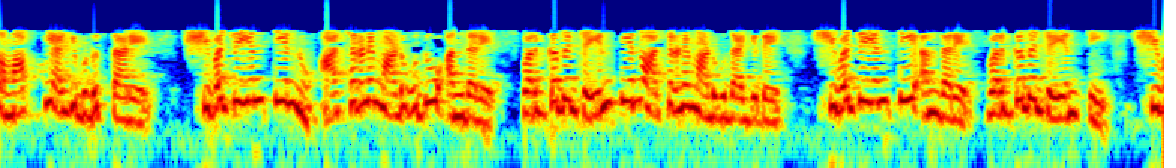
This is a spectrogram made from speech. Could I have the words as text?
ಸಮಾಪ್ತಿಯಾಗಿ ಬಿಡುತ್ತಾರೆ. ಶಿವ ಜಯಂತಿಯನ್ನು ಆಚರಣೆ ಮಾಡುವುದು ಅಂದರೆ ಸ್ವರ್ಗದ ಜಯಂತಿಯನ್ನು ಆಚರಣೆ ಮಾಡುವುದಾಗಿದೆ. ಶಿವ ಜಯಂತಿ ಅಂದರೆ ಸ್ವರ್ಗದ ಜಯಂತಿ. ಶಿವ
